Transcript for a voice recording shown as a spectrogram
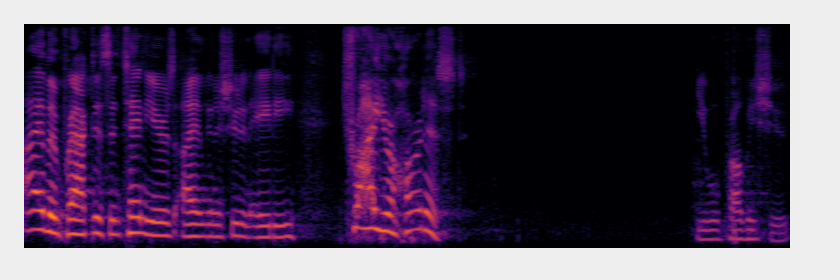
I haven't practiced in 10 years. I am going to shoot an 80. Try your hardest. You will probably shoot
